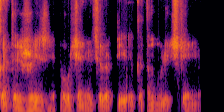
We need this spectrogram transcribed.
к этой жизни, получению терапии, к этому лечению.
